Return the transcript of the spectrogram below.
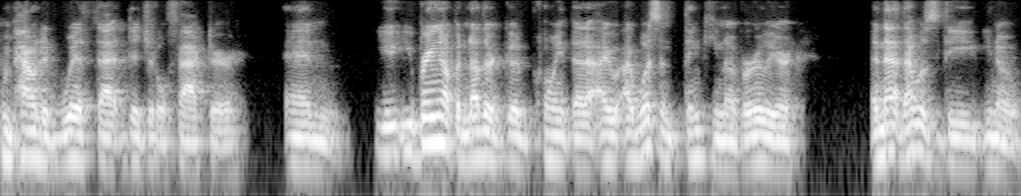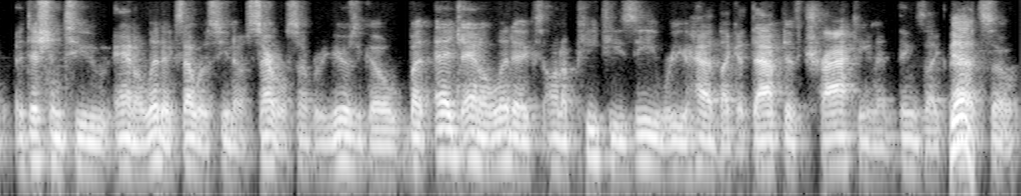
compounded with that digital factor. And you, you bring up another good point that I, I wasn't thinking of earlier and that that was the you know addition to analytics that was you know several several years ago. But edge analytics on a ptz where you had like adaptive tracking and things like yeah. that. So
